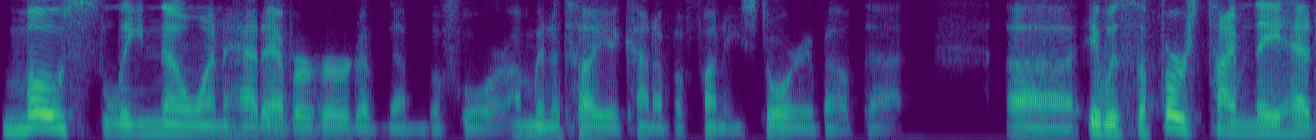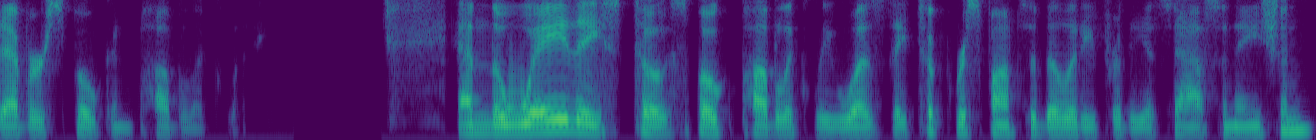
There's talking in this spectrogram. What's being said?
mostly no one had ever heard of them before. I'm going to tell you kind of a funny story about that. Uh, it was the first time they had ever spoken publicly. And the way they spoke publicly was they took responsibility for the assassination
